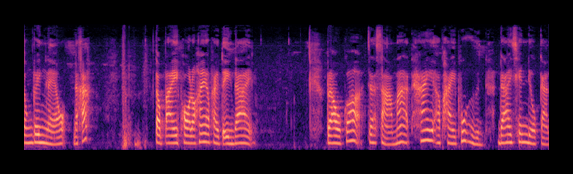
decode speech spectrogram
ต้องเร่งแล้วนะคะ ต่อไปพอเราให้อภัยตัวเองได้ เราก็จะสามารถให้อภัยผู้อื่นได้เช่นเดียวกัน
